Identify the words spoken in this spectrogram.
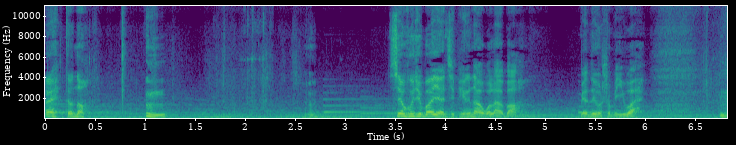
哎，等等。嗯。先回去把氧气瓶拿过来吧，免得有什么意外。嗯。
